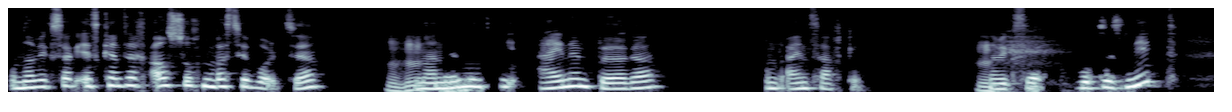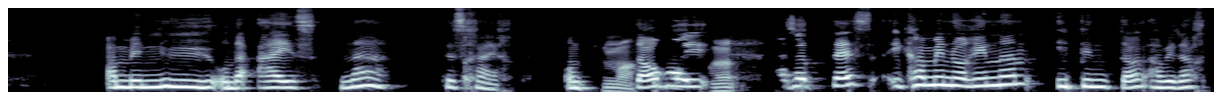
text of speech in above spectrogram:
Und dann habe ich gesagt, jetzt könnt ihr euch aussuchen, was ihr wollt, ja. Und Mhm. dann nehmen sie einen Burger und ein Saftel. Dann habe ich gesagt, wollt ihr es nicht? Ein Menü und ein Eis? Na, das reicht. Und Ma. da war ich, Ja. also das, ich kann mich nur erinnern, ich bin da, habe ich gedacht,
